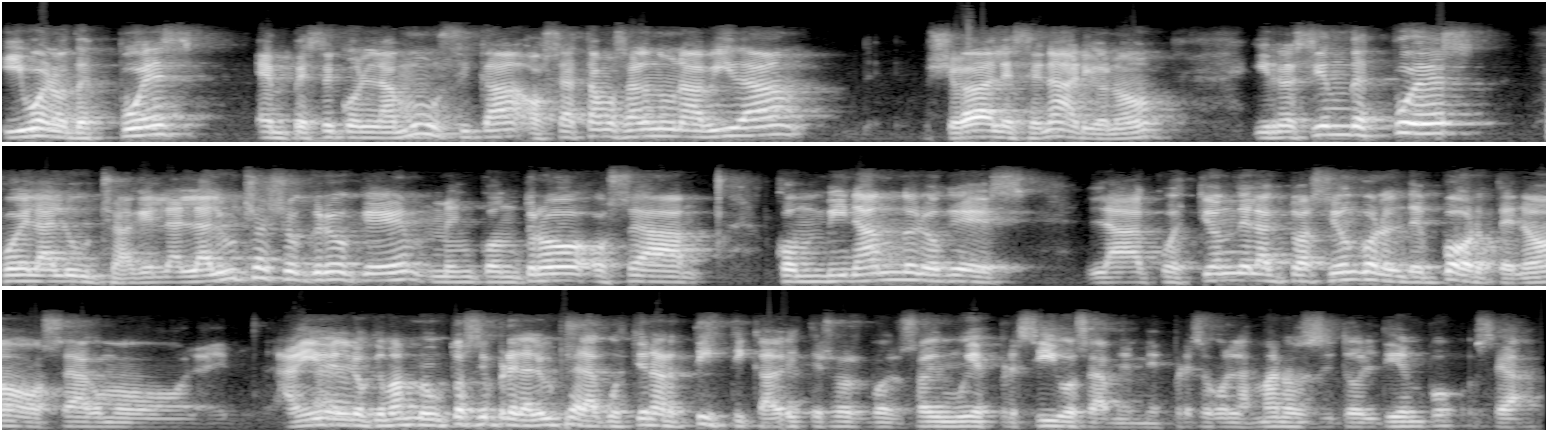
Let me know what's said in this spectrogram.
y bueno, después empecé con la música, o sea, estamos hablando de una vida llevada al escenario, ¿no? Y recién después fue la lucha, que la lucha yo creo que me encontró, o sea, combinando lo que es la cuestión de la actuación con el deporte, ¿no? O sea, como a mí lo que más me gustó siempre de la lucha es la cuestión artística, ¿viste? Yo soy muy expresivo, o sea, me, expreso con las manos así todo el tiempo, o sea,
